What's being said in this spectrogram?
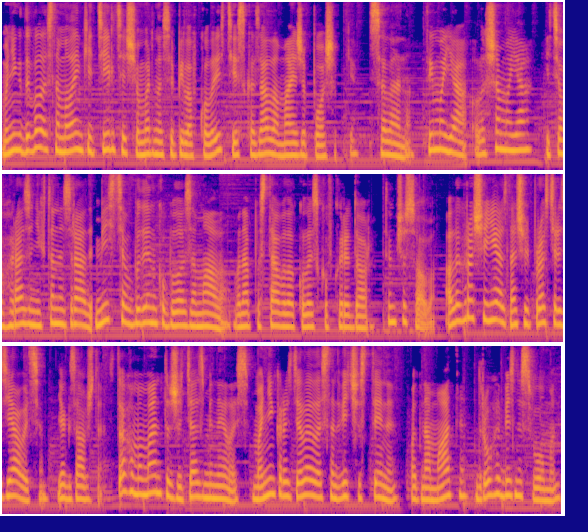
Монік дивилась на маленьке тільце, що мирно сипіла в колисті, і сказала майже пошепки: Селена, ти моя, лише моя, і цього разу ніхто не зрадив. Місця в будинку було замало. Вона поставила колиску в коридор, тимчасово. Але гроші є, значить, простір з'явиться, як завжди. З того моменту життя змінилось. Монік розділилась на дві частини: одна мати, друга бізнесвумен.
